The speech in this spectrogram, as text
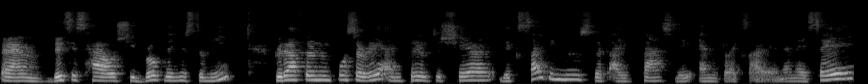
And this is how she broke the news to me. Good afternoon po, Sir Ray. I'm thrilled to share the exciting news that I passed the NCLEX RN. And I say,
